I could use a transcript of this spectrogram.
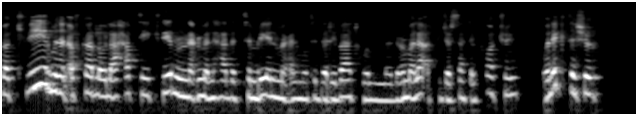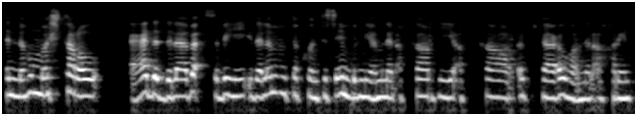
فكثير من الأفكار لو لاحظتي كثير نعمل هذا التمرين مع المتدربات والعملاء في جلسات الكوتشنج ونكتشف إن هم اشتروا عدد لا بأس به إذا لم تكن 90% من الأفكار هي أفكار ابتاعوها من الآخرين.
